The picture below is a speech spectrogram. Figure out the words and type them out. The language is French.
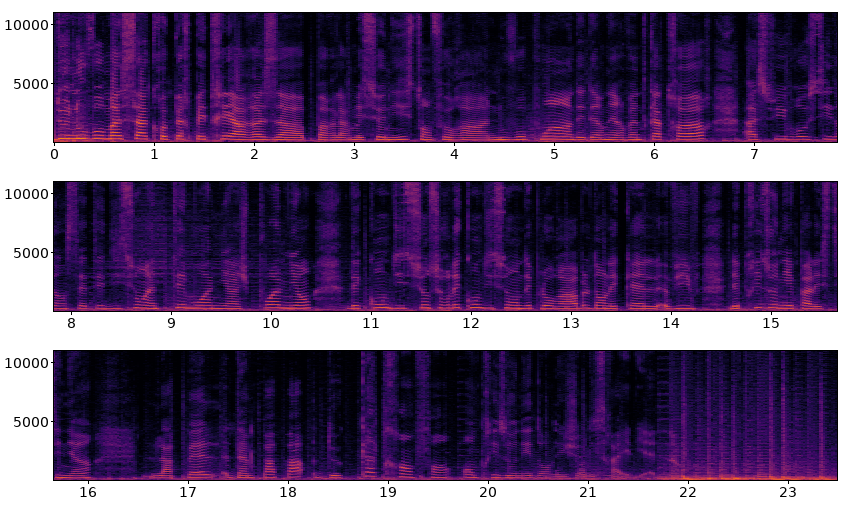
De nouveaux massacres perpétrés à Raza par l'armée sioniste. On fera un nouveau point des dernières 24 heures. À suivre aussi dans cette édition un témoignage poignant des conditions, sur les conditions déplorables dans lesquelles vivent les prisonniers palestiniens. L'appel d'un papa de quatre enfants emprisonnés dans les geôles israéliennes.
